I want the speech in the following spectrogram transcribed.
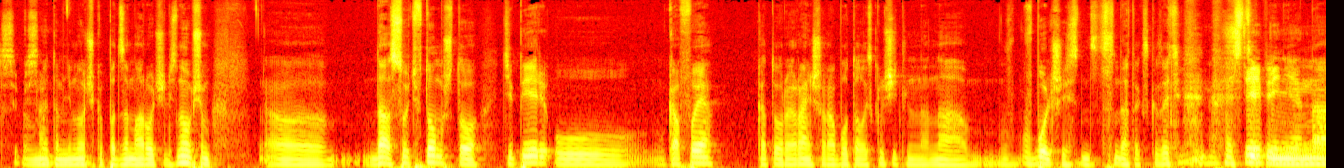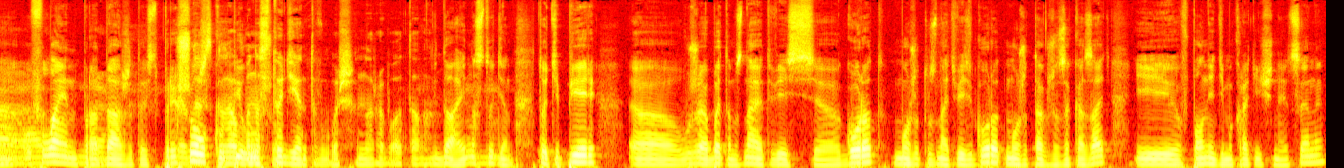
С описанием. Мы там немножечко подзаморочились. Ну, в общем, да, суть в том, что теперь у кафе, которое раньше работало исключительно на в большей, да, так сказать, степени, степени на офлайн продажи, да. то есть пришел, сказал, купил, бы на студентов больше она работала. Да, и на студент. То теперь э, уже об этом знает весь э, город, может узнать весь город, может также заказать и вполне демократичные цены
